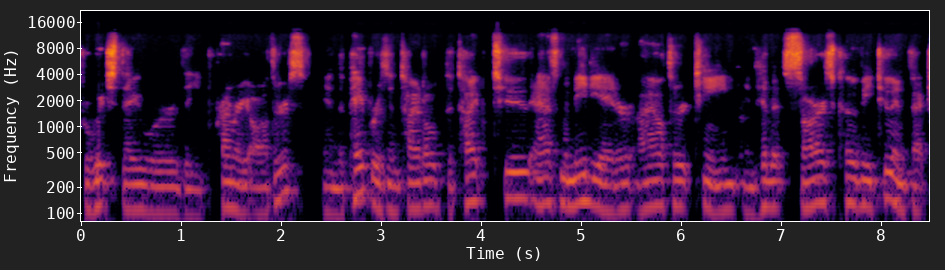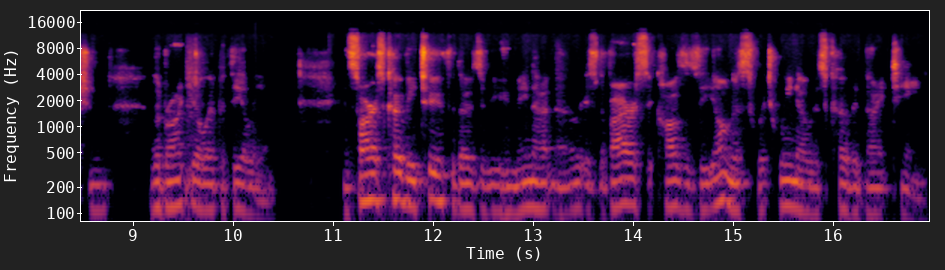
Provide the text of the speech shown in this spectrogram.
for which they were the primary authors. And the paper is entitled The Type 2 Asthma Mediator IL 13 Inhibits SARS CoV 2 Infection the Bronchial Epithelium. And SARS CoV 2, for those of you who may not know, is the virus that causes the illness which we know as COVID 19.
